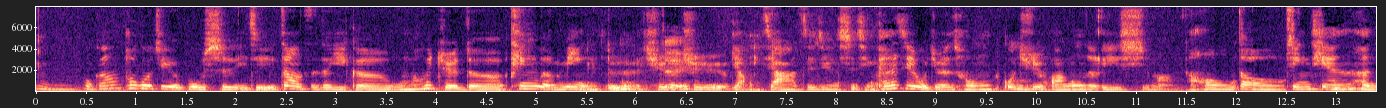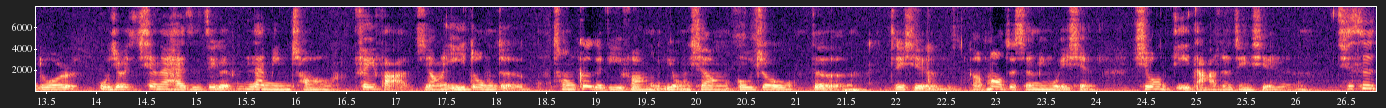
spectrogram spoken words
嗯，我刚刚透过这个故事以及这样子的一个，我们会觉得拼了命，对不对？嗯、去对去养家这件事情，可是其实我觉得从过去华工的历史嘛，嗯、然后到今天很多。我觉得现在还是这个难民潮非法这样移动的，从各个地方涌向欧洲的这些呃冒着生命危险希望抵达的这些人，其实。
